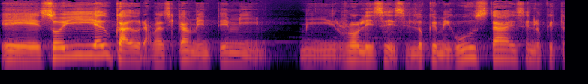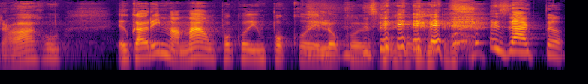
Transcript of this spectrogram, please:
Eh, soy educadora, básicamente mi, mi rol es ese, es lo que me gusta, es en lo que trabajo. Educadora y mamá, un poco de un poco de locos. Exacto.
